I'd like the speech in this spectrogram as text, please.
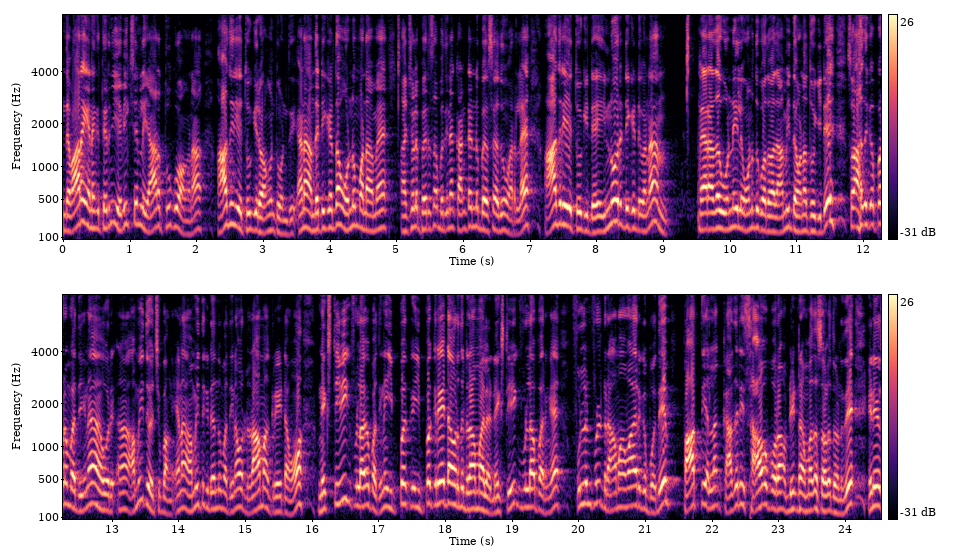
இந்த வாரம் எனக்கு தெரிஞ்சு எவிக்ஷனில் யாரை தூக்குவாங்கன்னா ஆதிரியை தூக்கிடுவாங்கன்னு தோணுது. ஏன்னா அந்த டிக்கெட் தான் ஒன்றும் பண்ணாமல் ஆக்சுவலாக பெருசாக பார்த்தீங்கன்னா கண்டென்ட் பெருசாக எதுவும் வரல. ஆதிரியை தூக்கிட்டு இன்னொரு டிக்கெட் வேணால் வேற ஏதாவது ஒன்றும் இல்லை ஒன்றுக்கு உதவாது. அமித்தை வேணால் தூக்கிட்டு ஸோ அதுக்கப்புறம் பார்த்தீங்கன்னா ஒரு அமித் வச்சுப்பாங்க. ஏன்னா அமித்துக்கிட்ட வந்து பார்த்தீங்கன்னா ஒரு ட்ராமா கிரியேட் ஆகும். நெக்ஸ்ட் வீக் ஃபுல்லாகவே பார்த்தீங்கன்னா இப்போ இப்போ கிரியேட் ஆகிறது ட்ராமா இல்லை. நெக்ஸ்ட் வீக் ஃபுல்லாக பாருங்க ஃபுல் அண்ட் ஃபுல் ட்ராமாவாக இருக்க போது பார்த்து எல்லாம் கதறி சாவ போகிறோம் அப்படின்ற மாதிரி தான் சொல்ல தோணுது. எனவே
